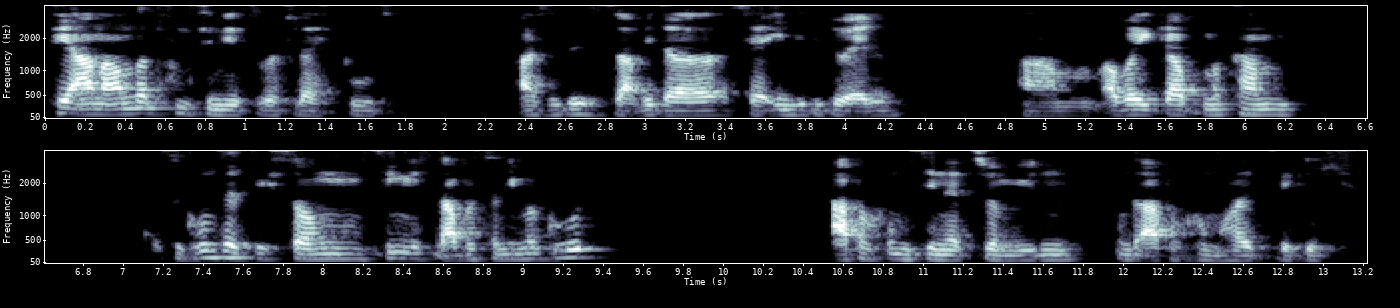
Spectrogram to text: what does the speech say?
für einen anderen funktioniert es aber vielleicht gut. Also das ist auch wieder sehr individuell. Ähm, aber ich glaube, man kann also grundsätzlich sagen, Singles, Doubles sind immer gut. Einfach um sie nicht zu ermüden und einfach um halt wirklich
